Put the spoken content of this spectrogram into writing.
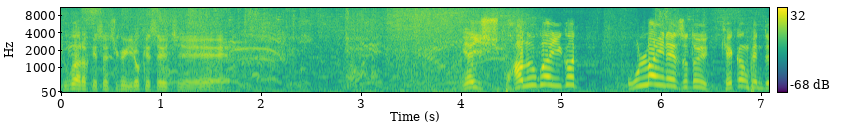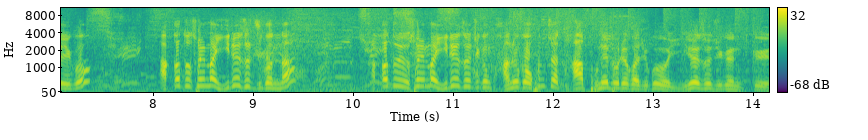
누가 알았겠어 지금 이렇게 쓸지 야이 관우가 이거 온라인에서도 개깡팬데 이거? 아까도 설마 이래서 죽었나? 아까도 설마 이래서 지금 관우가 혼자 다 보내버려가지고 이래서 지금 그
